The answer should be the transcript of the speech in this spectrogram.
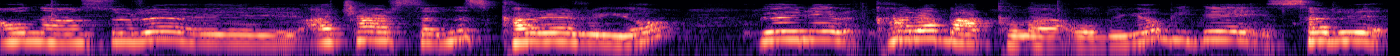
Ondan sonra e, açarsanız kararıyor. Böyle kara bakla oluyor. Bir de sarı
